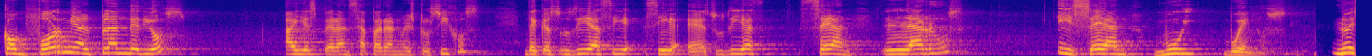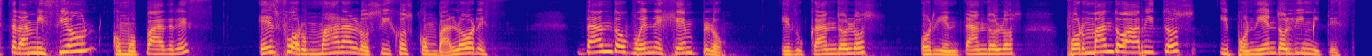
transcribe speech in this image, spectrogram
conforme al plan de Dios, hay esperanza para nuestros hijos de que sus días, eh, sus días sean largos y sean muy buenos. Nuestra misión como padres es formar a los hijos con valores, dando buen ejemplo, educándolos, orientándolos, formando hábitos y poniendo límites.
